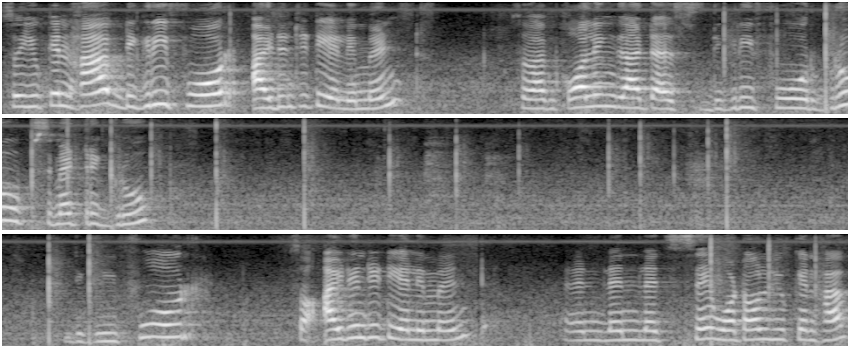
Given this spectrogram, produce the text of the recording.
So, you can have degree 4 identity element. So, I am calling that as degree 4 group symmetric group. degree 4. So, identity element and then let us say what all you can have.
